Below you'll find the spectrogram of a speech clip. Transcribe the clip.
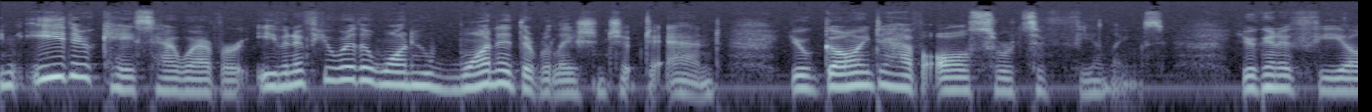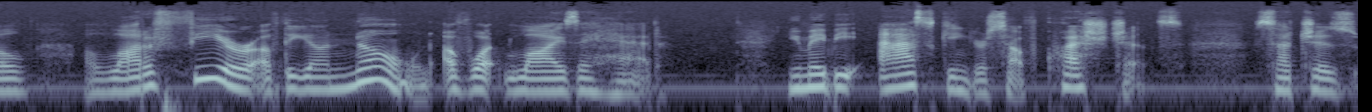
In either case, however, even if you were the one who wanted the relationship to end, you're going to have all sorts of feelings. You're going to feel a lot of fear of the unknown, of what lies ahead. You may be asking yourself questions such as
